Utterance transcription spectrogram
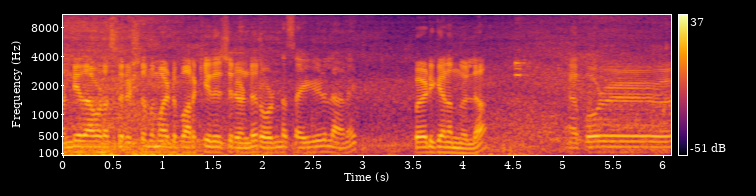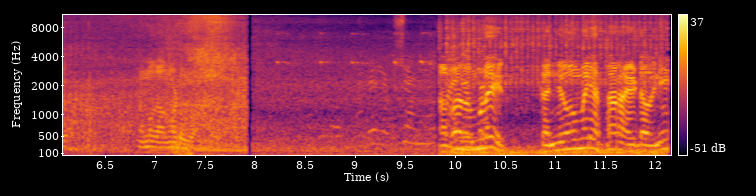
വണ്ടി അത് അവിടെ സുരക്ഷിതമായിട്ട് പാർക്ക് ചെയ്ത് വെച്ചിട്ടുണ്ട്. റോഡിന്റെ സൈഡിലാണ് പേടിക്കാനൊന്നുമില്ല. അപ്പോൾ നമുക്ക് അങ്ങോട്ട് പോകാം അപ്പോൾ നമ്മൾ കന്യാകുമാരി എത്താറായിട്ടോ? ഇനി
